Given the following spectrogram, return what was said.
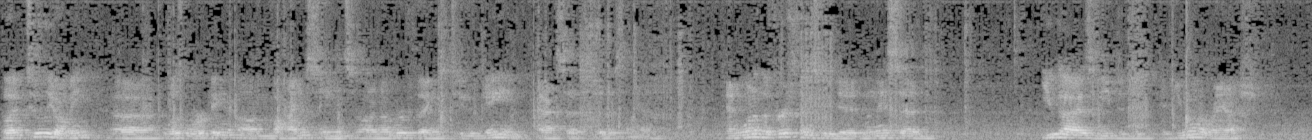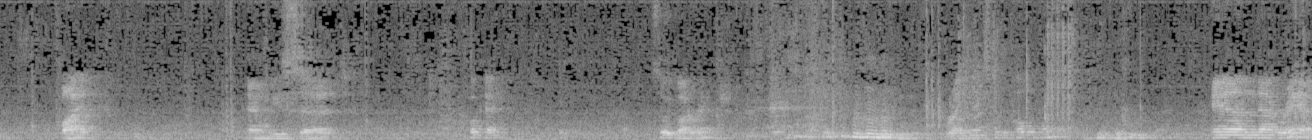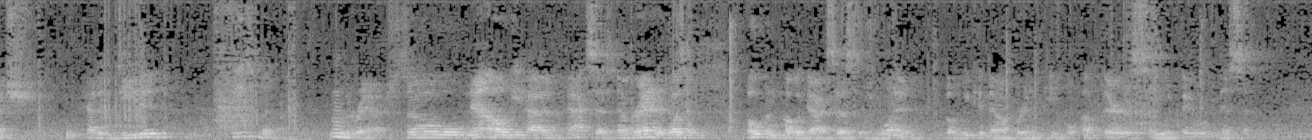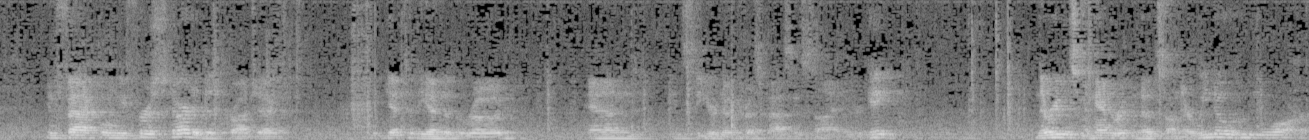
But Tuleyome uh, was working um, behind the scenes on a number of things to gain access to this land. And one of the first things we did when they said, you guys need to do, if you want a ranch, buy it. And we said, okay. So we bought a ranch. right next to the public land. And that ranch had a deeded easement to the mm. ranch. So now we had access. Now, granted, it wasn't open public access that we wanted, but we could now bring people up there to see what they were missing. In fact, when we first started this project, you'd get to the end of the road and you'd see your no trespassing sign and your gate. And there were even some handwritten notes on there. We know who you are.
